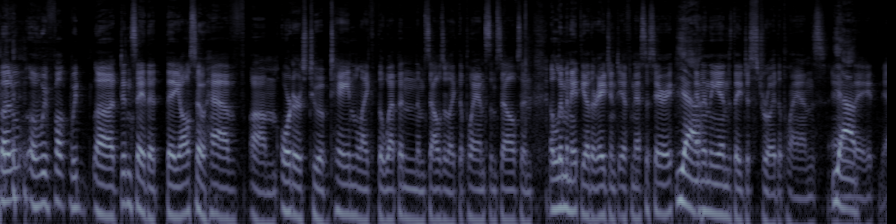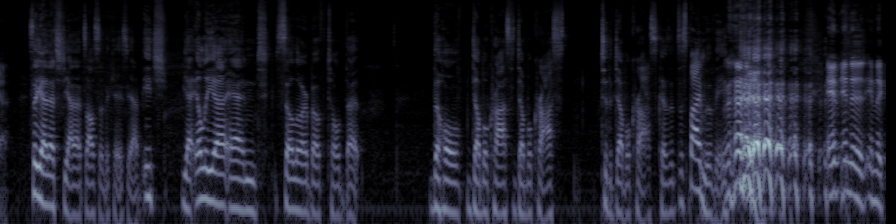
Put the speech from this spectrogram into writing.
but uh, we we uh, didn't say that they also have um, orders to obtain like the weapon themselves or like the plans themselves and eliminate the other agent if necessary. Yeah. and in the end they destroy the plans. And Yeah. they, yeah. so yeah, that's yeah, that's also the case. Yeah, each yeah, Ilya and Solo are both told that the whole double cross, double cross to the double cross because it's a spy movie. and in a in a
